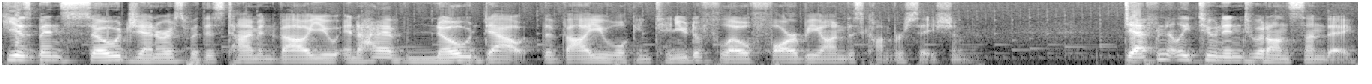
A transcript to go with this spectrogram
He has been so generous with his time and value, and I have no doubt the value will continue to flow far beyond this conversation. Definitely tune into it on Sunday.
